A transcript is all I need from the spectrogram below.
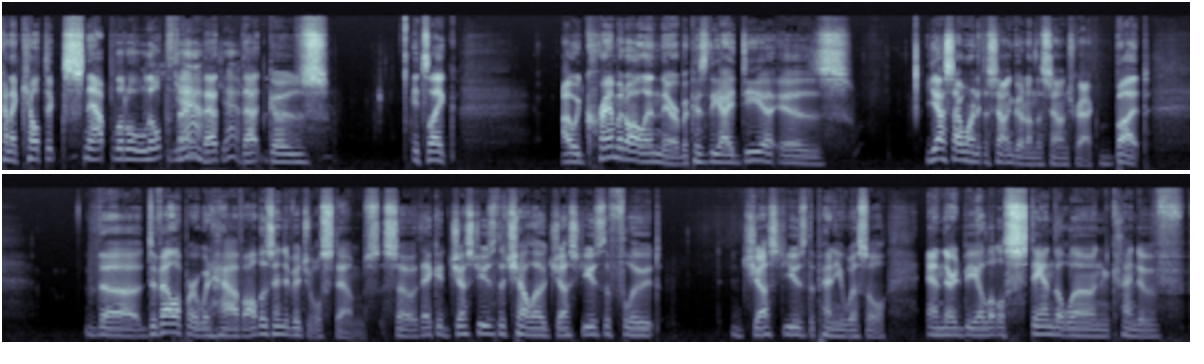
kind of Celtic snap little lilt thing. Yeah, that yeah. that goes. It's like I would cram it all in there because the idea is yes, I want it to sound good on the soundtrack, but the developer would have all those individual stems. So they could just use the cello, just use the flute, just use the penny whistle, and there'd be a little standalone kind of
